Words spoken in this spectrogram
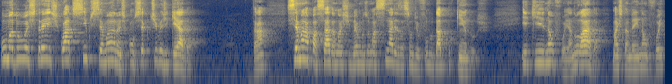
Uma, duas, três, quatro, cinco semanas consecutivas de queda, tá? Semana passada nós tivemos uma sinalização de fundo dado por candles e que não foi anulada, mas também não foi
